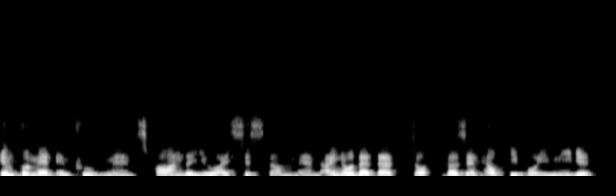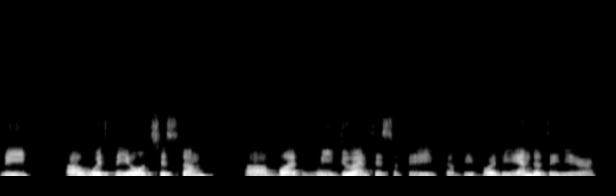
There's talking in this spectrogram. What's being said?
implement improvements on the UI system. And I know that that do- doesn't help people immediately uh, with the old system, uh, but we do anticipate uh, before the end of the year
